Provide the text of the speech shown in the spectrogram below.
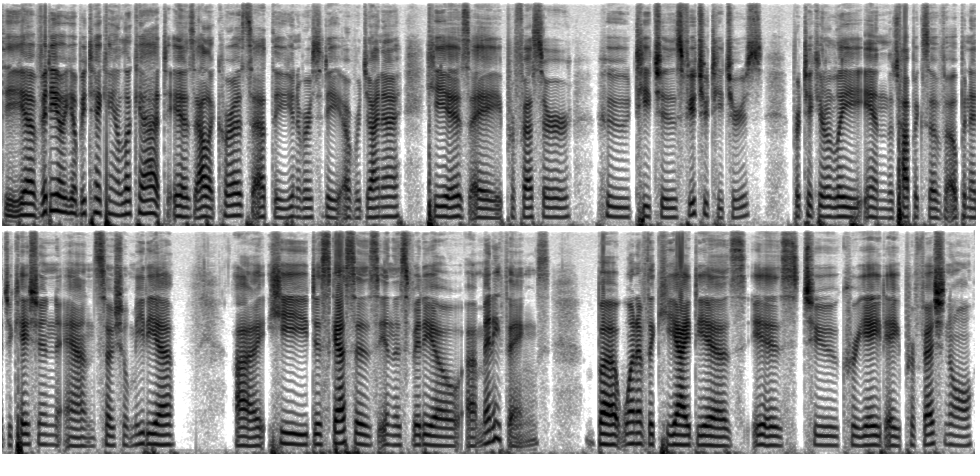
The uh, video you'll be taking a look at is Alec Couros at the University of Regina. He is a professor who teaches future teachers particularly in the topics of open education and social media. Uh, he discusses in this video uh, many things, but one of the key ideas is to create a professional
